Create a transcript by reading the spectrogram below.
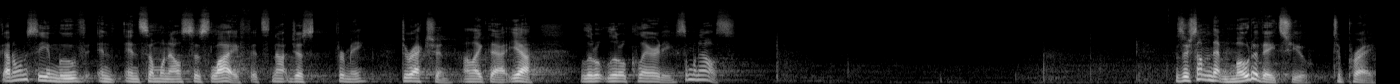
God, I want to see you move in, in someone else's life. It's not just for me. Direction. I like that. Yeah. Little, little clarity. Someone else. Is there something that motivates you to pray?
